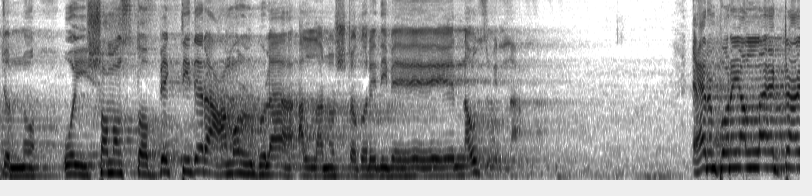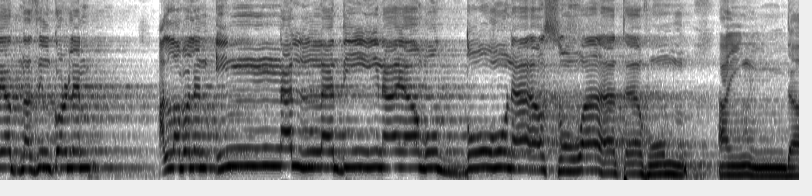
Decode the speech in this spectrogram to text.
জন্য ওই সমস্ত ব্যক্তিদের আমলগুলা আল্লাহ নষ্ট করে দিবে নাউজবিল্লাহ এরপরে আল্লাহ একটা আয়াত নাজিল করলেন আল্লাহ বলেন ইন্নাল্লাযীনা ইয়াগুদ্দুনা আসওয়াতাহুম ইনদা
